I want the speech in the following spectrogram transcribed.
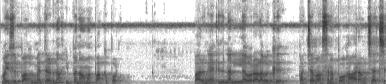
மைசூர் பாகு மெத்தட் தான் இப்போ நாம் பார்க்க போகிறோம் பாருங்கள் இது நல்ல ஓரளவுக்கு பச்சை வாசனை போக ஆரம்பித்தாச்சு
